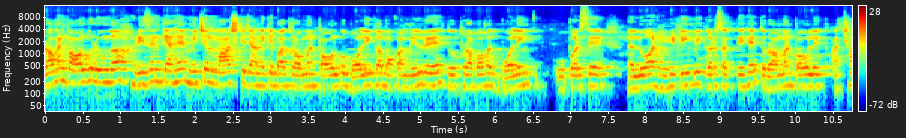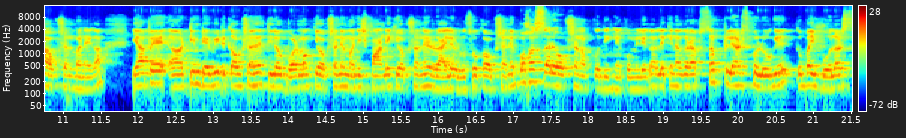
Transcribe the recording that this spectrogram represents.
रॉमन पावल को लूँगा। रीज़न क्या है? मिचल मार्श के जाने के बाद रॉमन पावल को बॉलिंग का मौका मिल रहे तो थोड़ा बहुत बॉलिंग ऊपर से लोअर हिटिंग भी कर सकते हैं तो रॉमन पावल एक अच्छा ऑप्शन बनेगा। यहाँ पे टीम डेविड का ऑप्शन है, तिलक वर्मा की ऑप्शन है, मनीष पांडे की ऑप्शन है, रायले रूसो का ऑप्शन है, बहुत सारे ऑप्शन आपको दिखने को मिलेगा। लेकिन अगर आप सब प्लेयर्स को लोगे तो भाई बॉलर्स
